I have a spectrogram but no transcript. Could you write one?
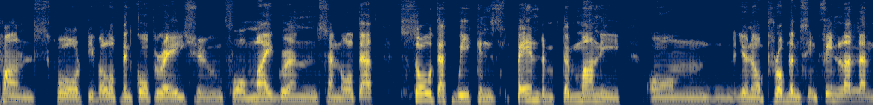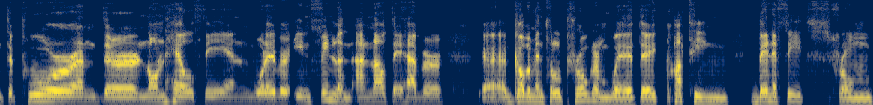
funds for development cooperation, for migrants, and all that, so that we can spend the money on you know problems in Finland and the poor and the non-healthy and whatever in Finland. And now they have a, a governmental program where they're cutting benefits from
